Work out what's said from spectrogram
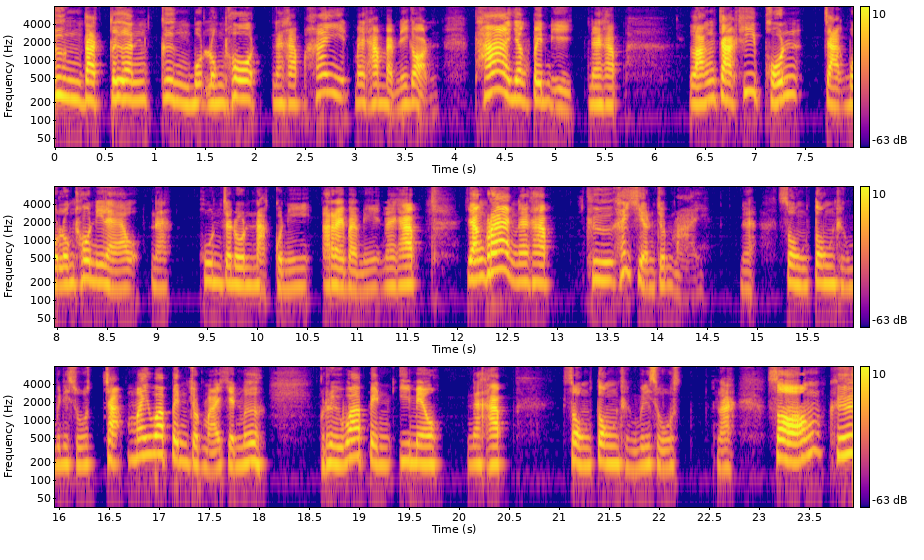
กึ่งตัดเตือนกึ่งบทลงโทษนะครับ ให้ไปทำแบบนี้ก่อน ถ้ายังเป็นอีกนะครับ หลังจากที่พ้นจากบทลงโทษนี้แล้วนะคุณจะโดนหนักกว่านี้อะไรแบบนี้นะครับ อย่างแรกนะครับคือให้เขียนจดหมายนะส่งตรงถึงวินิซูสจะไม่ว่าเป็นจดหมายเขียนมือ หรือว่าเป็นอีเมลนะครับ ส่งตรงถึงวินิซูสนะสองคือ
